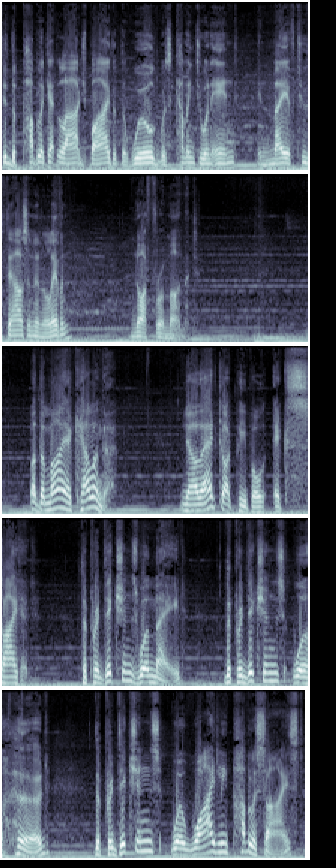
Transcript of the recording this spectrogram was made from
Did the public at large buy that the world was coming to an end in May of 2011? Not for a moment. But the Maya calendar, now that got people excited. The predictions were made, the predictions were heard, the predictions were widely publicized,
